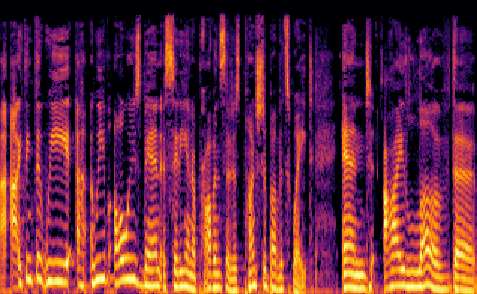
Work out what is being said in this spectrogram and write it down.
I think that we, uh, we've always been a city and a province that has punched above its weight. And I love the,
